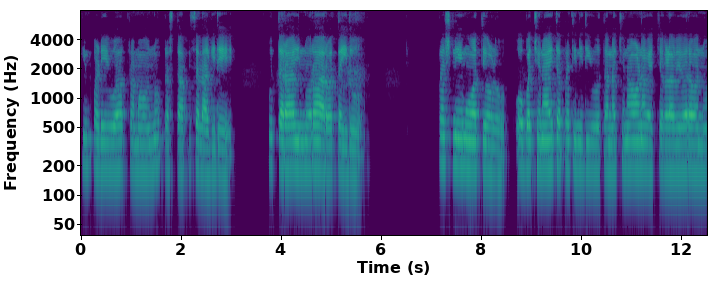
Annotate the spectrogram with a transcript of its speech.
ಹಿಂಪಡೆಯುವ ಕ್ರಮವನ್ನು ಪ್ರಸ್ತಾಪಿಸಲಾಗಿದೆ? ಉತ್ತರ ಇನ್ನೂರ ಅರವತ್ತೈದು. ಪ್ರಶ್ನೆ ಮೂವತ್ತೇಳು. ಒಬ್ಬ ಚುನಾಯಿತ ಪ್ರತಿನಿಧಿಯು ತನ್ನ ಚುನಾವಣಾ ವೆಚ್ಚಗಳ ವಿವರವನ್ನು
